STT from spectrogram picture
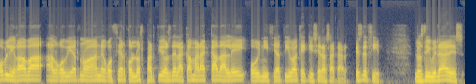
obligaba al gobierno a negociar con los partidos de la Cámara cada ley o iniciativa que quisiera sacar. Es decir, los liberales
